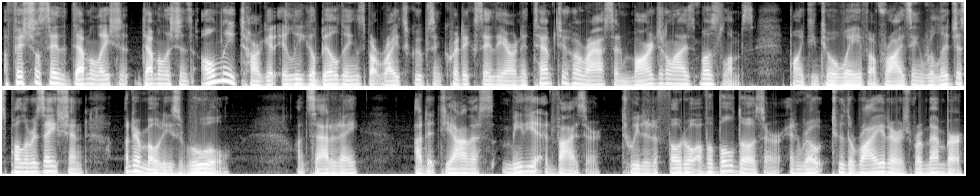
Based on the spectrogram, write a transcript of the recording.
Officials say the demolition, demolitions only target illegal buildings, but rights groups and critics say they are an attempt to harass and marginalize Muslims, pointing to a wave of rising religious polarization under Modi's rule. On Saturday, Adityanath's media advisor tweeted a photo of a bulldozer and wrote to the rioters, Remember,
